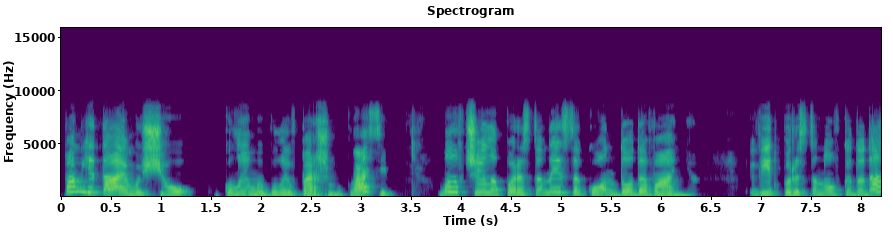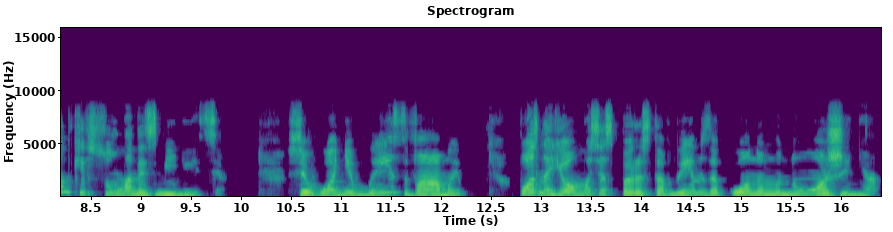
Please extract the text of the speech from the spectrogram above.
Пам'ятаємо, що коли ми були в першому класі, ми вчили переставний закон додавання. Від перестановки доданків сума не змінюється. Сьогодні ми з вами познайомимося з переставним законом множення.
